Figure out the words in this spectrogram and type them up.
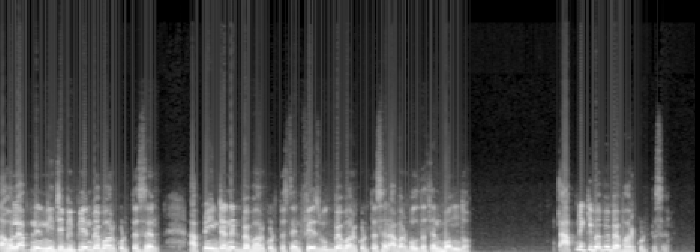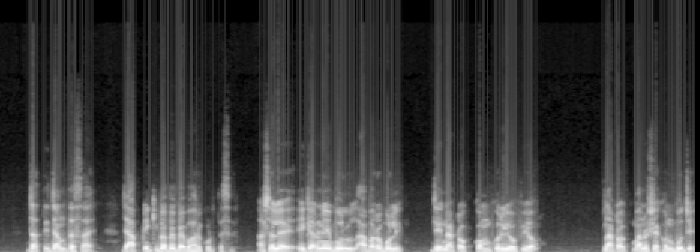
তাহলে আপনি নিজে বিপিএন ব্যবহার করতেছেন, আপনি ইন্টারনেট ব্যবহার করতেছেন ফেসবুক ব্যবহার করতেছেন, আবার বলতেছেন বন্ধ। তা আপনি কীভাবে ব্যবহার করতেছেন? জাতি জানতে চায় যে আপনি কীভাবে ব্যবহার করতেছেন। আসলে এই কারণে বল, আবারও বলি যে নাটক কম করিও প্রিয়। নাটক মানুষ এখন বুঝে।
